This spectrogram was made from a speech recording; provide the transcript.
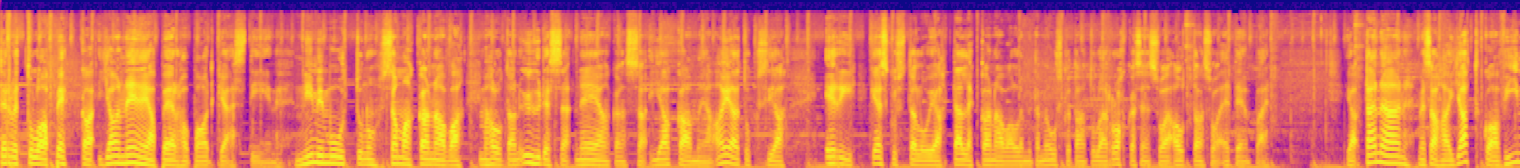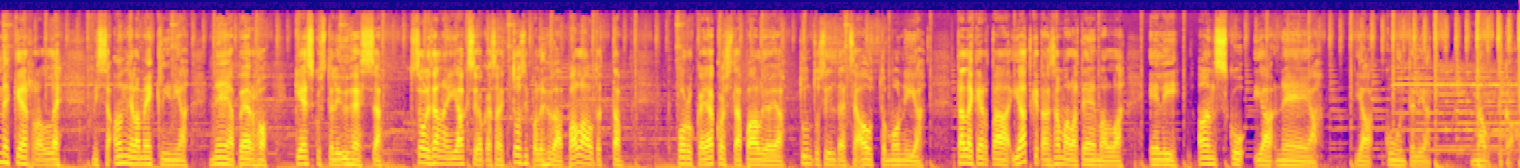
Tervetuloa Pekka ja Nea Perho podcastiin. Nimi muuttunut, sama kanava. Me halutaan yhdessä Nean kanssa jakaa meidän ajatuksia, eri keskusteluja tälle kanavalle, mitä me uskotaan tulee rohkaisen sua ja auttaa sua eteenpäin. Ja tänään me saadaan jatkoa viime kerralle, missä Angela Meklin ja Nea Perho keskusteli yhdessä. Se oli sellainen jakso, joka sai tosi paljon hyvää palautetta. Porukka jakoi sitä paljon ja tuntui siltä, että se auttoi monia. Tällä kertaa jatketaan samalla teemalla, eli Ansku ja Nea ja kuuntelijat, nauttikaa.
